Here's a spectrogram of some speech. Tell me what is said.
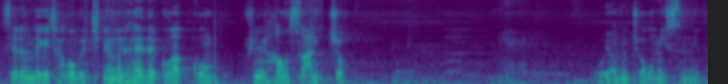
세련되게 작업을 진행을 해야 될 것 같고 휠 하우스 안쪽 예, 오염은 조금 있습니다.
